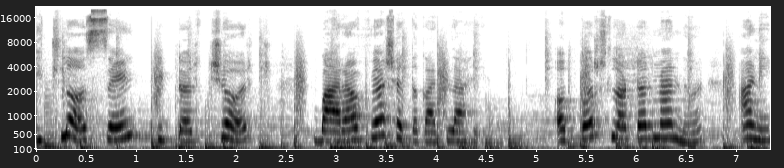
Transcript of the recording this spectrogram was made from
इथलं सेंट पीटर चर्च बाराव्या शतकातलं आहे. अप्पर स्लॉटर मॅनर आणि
